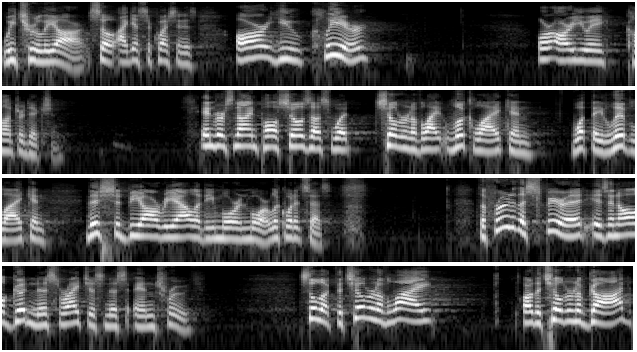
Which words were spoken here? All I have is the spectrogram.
we truly are. So I guess the question is are you clear or are you a contradiction? In verse 9, Paul shows us what children of light look like and what they live like, and this should be our reality more and more. Look what it says. The fruit of the Spirit is in all goodness, righteousness, and truth. So, look, the children of light are the children of God,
